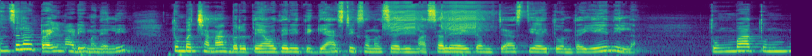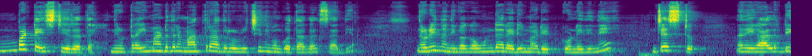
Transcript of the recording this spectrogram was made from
ಒಂದು ಸಲ ಟ್ರೈ ಮಾಡಿ ಮನೆಯಲ್ಲಿ, ತುಂಬ ಚೆನ್ನಾಗಿ ಬರುತ್ತೆ. ಯಾವುದೇ ರೀತಿ ಗ್ಯಾಸ್ಟ್ರಿಕ್ ಸಮಸ್ಯೆ ಆಗಲಿ, ಮಸಾಲೆ ಐಟಮ್ ಜಾಸ್ತಿ ಆಯಿತು ಅಂತ ಏನಿಲ್ಲ. ತುಂಬ ತುಂಬ ಟೇಸ್ಟ್ ಇರುತ್ತೆ. ನೀವು ಟ್ರೈ ಮಾಡಿದ್ರೆ ಮಾತ್ರ ಅದರ ರುಚಿ ನಿಮಗೆ ಗೊತ್ತಾಗೋಕ್ಕೆ ಸಾಧ್ಯ. ನೋಡಿ, ನಾನು ಇವಾಗ ಉಂಡೆ ರೆಡಿ ಮಾಡಿ ಇಟ್ಕೊಂಡಿದ್ದೀನಿ. ಜಸ್ಟು ನಾನೀಗ ಆಲ್ರೆಡಿ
